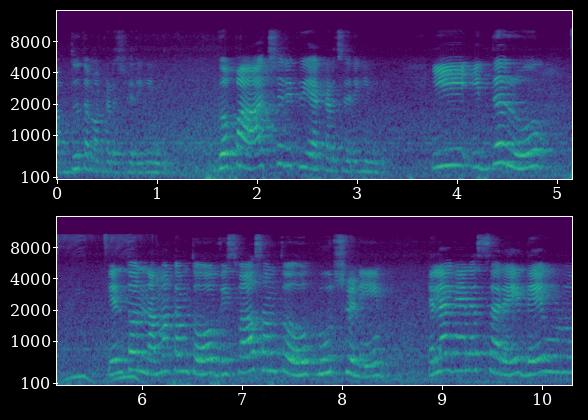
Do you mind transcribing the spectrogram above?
అద్భుతం అక్కడ జరిగింది. గొప్ప ఆశ్చర్యక్రియ అక్కడ జరిగింది. ఈ ఇద్దరు ఎంతో నమ్మకంతో విశ్వాసంతో కూర్చొని ఎలాగైనా సరే దేవుడు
